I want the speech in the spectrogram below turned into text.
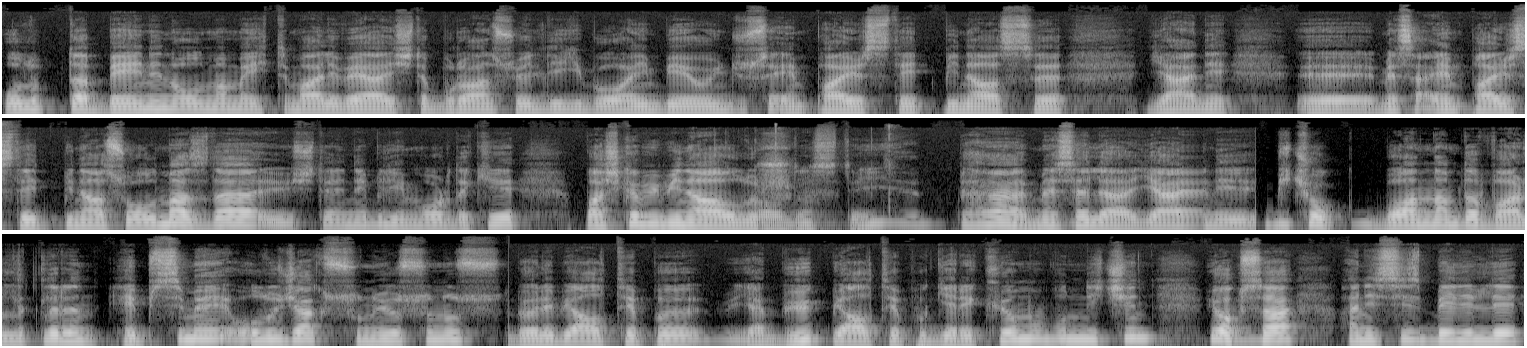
olup da B'nin olmama ihtimali veya işte Burak'ın söylediği gibi o NBA oyuncusu Empire State binası yani e, mesela Empire State binası olmaz da işte ne bileyim oradaki başka bir bina olur. Golden State. Ha mesela yani birçok bu anlamda varlıkların hepsi mi olacak sunuyorsunuz? Böyle bir altyapı ya büyük bir altyapı gerekiyor mu bunun için? Yoksa hani siz belirli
